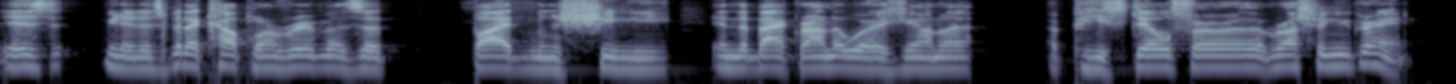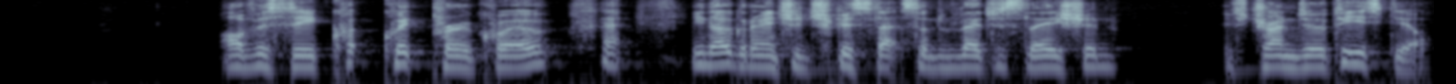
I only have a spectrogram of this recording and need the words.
is, you know, there's been a couple of rumors that Biden and Xi in the background are working on a, a peace deal for uh, Russia and Ukraine. Obviously, qu- quid pro quo. You're not going to introduce that sort of legislation if you're trying to do a peace deal.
